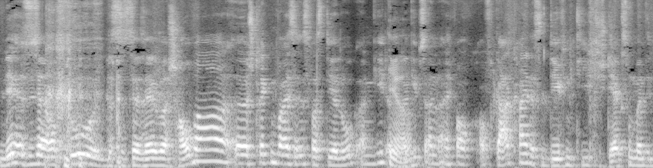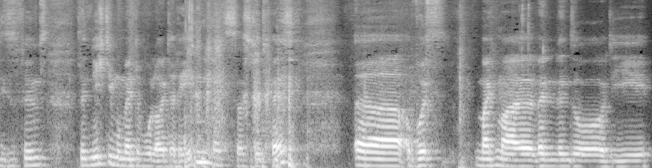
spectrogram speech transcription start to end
Nee, es ist ja auch so, dass es ja sehr überschaubar äh, streckenweise ist, was Dialog angeht. Also ja. Da gibt es einfach auch oft gar keinen. Das sind definitiv die stärksten Momente dieses Films, sind nicht die Momente, wo Leute reden, das, das steht fest. äh, obwohl es manchmal, wenn, wenn so die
